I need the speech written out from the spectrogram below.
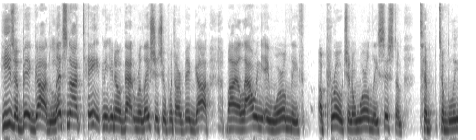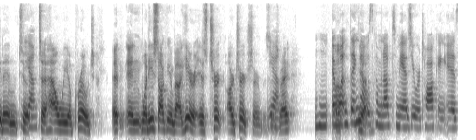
He's a big God. Let's not taint, you know, that relationship with our big God by allowing a worldly approach and a worldly system to, to bleed into yeah. to how we approach and, what he's talking about here is church, our church services, yeah. right? Mm-hmm. And uh, one thing yeah. that was coming up to me as you were talking is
